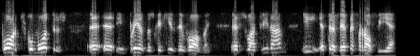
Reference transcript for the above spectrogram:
portos, como outras eh, eh, empresas que aqui desenvolvem a sua atividade, e através da ferrovia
